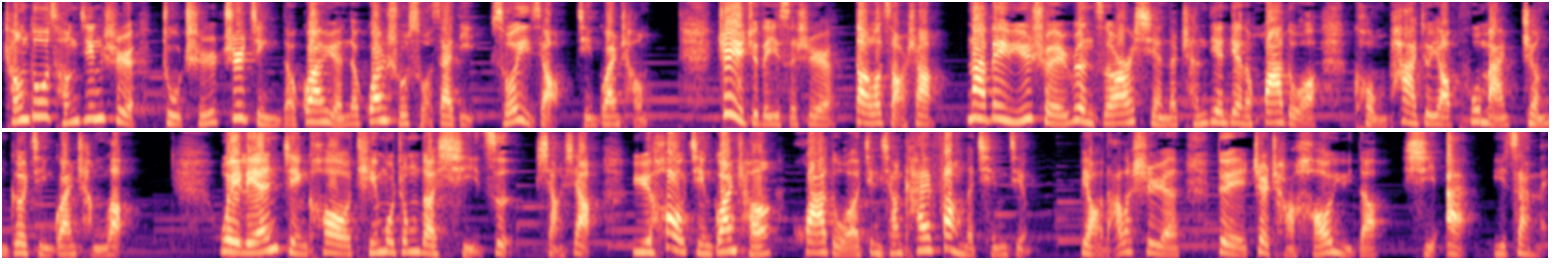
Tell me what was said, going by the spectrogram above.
成都曾经是主持织锦的官员的官署所在地，所以叫锦官城。这一句的意思是，到了早上。那被雨水润泽而显得沉甸甸的花朵，恐怕就要铺满整个锦官城了。尾联紧扣题目中的“喜”字，想象雨后景观城花朵竞相开放的情景，表达了诗人对这场好雨的喜爱与赞美。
